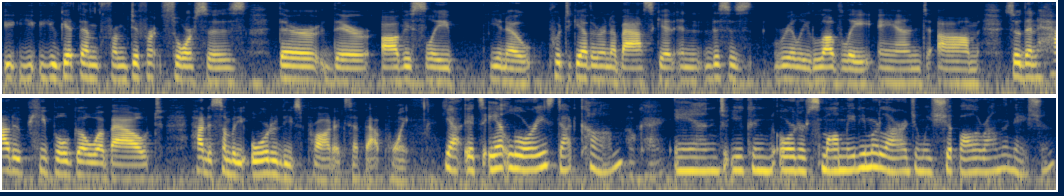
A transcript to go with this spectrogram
you, you get them from different sources. They're they're obviously, you know, put together in a basket, and this is really lovely. And um, so then, how do people go about? How does somebody order these products at that point? Yeah, it's auntlauries.com. Okay. And you can order small, medium, or large, and we ship all around the nation.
